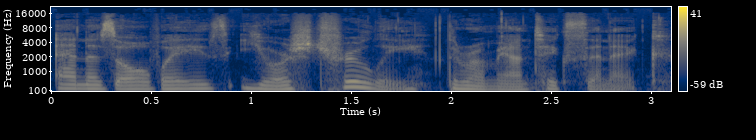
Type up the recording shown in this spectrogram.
And as always, yours truly, the Romantic Cynic.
